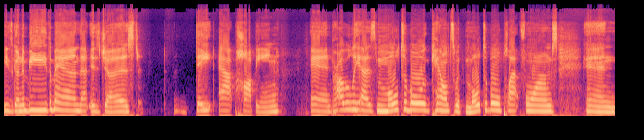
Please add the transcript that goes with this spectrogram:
He's going to be the man that is just date app hopping and probably has multiple accounts with multiple platforms and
